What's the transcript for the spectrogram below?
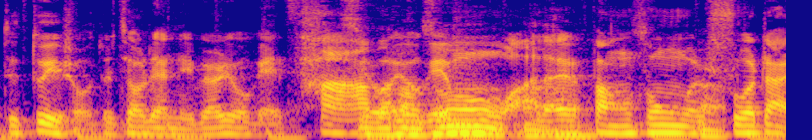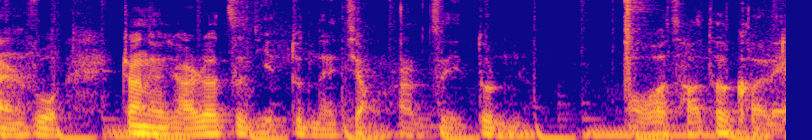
对对手，就教练这边又给擦吧，又给抹的，放松吧，说战术。张铁泉就自己蹲在脚上，自己蹲着。我、操，特可怜。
